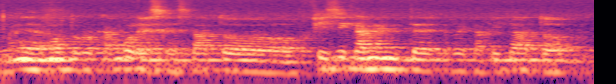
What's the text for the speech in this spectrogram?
in maniera molto rocambolesca è stato fisicamente recapitato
